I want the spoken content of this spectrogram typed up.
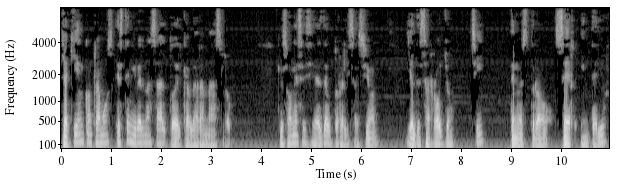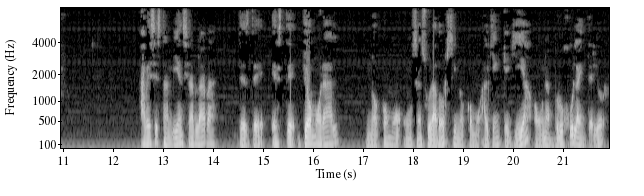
Y aquí encontramos este nivel más alto del que hablará Maslow, que son necesidades de autorrealización y el desarrollo ¿sí? de nuestro ser interior. A veces también se hablaba desde este yo moral no como un censurador, sino como alguien que guía o una brújula interior,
